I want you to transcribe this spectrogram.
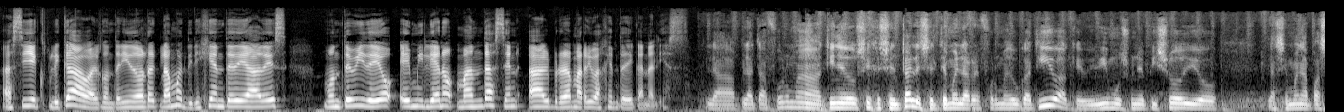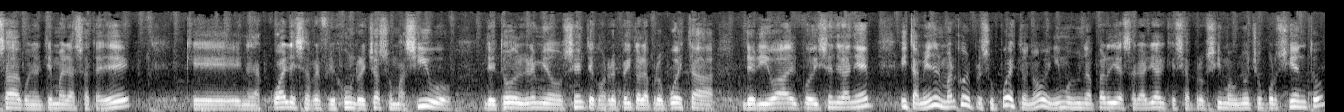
Así explicaba el contenido del reclamo el dirigente de ADES, Montevideo, Emiliano Mandasen, al programa Arriba Gente de Canalias. La plataforma tiene dos ejes centrales, el tema de la reforma educativa, que vivimos un episodio la semana pasada con el tema de las ATD, que, en las cuales se reflejó un rechazo masivo de todo el gremio docente con respecto a la propuesta derivada del codicen de la NEP y también el marco del presupuesto, ¿no? Venimos de una pérdida salarial que se aproxima a un 8%,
